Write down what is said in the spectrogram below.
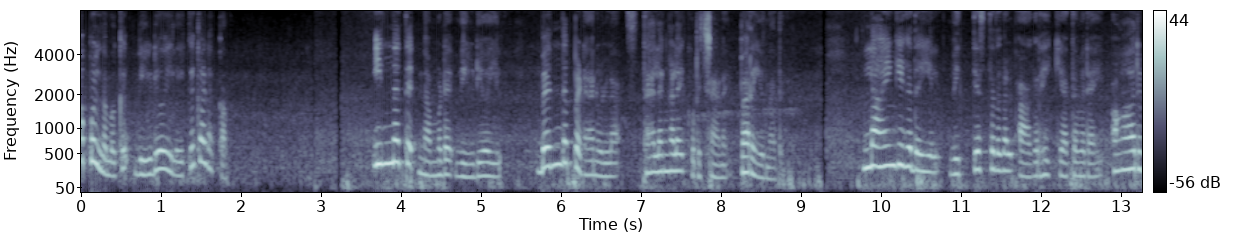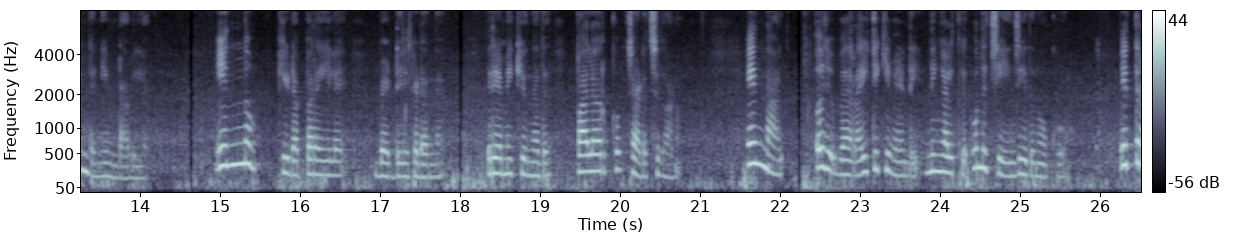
അപ്പോൾ നമുക്ക് വീഡിയോയിലേക്ക് കടക്കാം. ഇന്നത്തെ നമ്മുടെ വീഡിയോയിൽ ബന്ധപ്പെടാനുള്ള സ്ഥലങ്ങളെക്കുറിച്ചാണ് പറയുന്നത്. ലൈംഗികതയിൽ വ്യത്യസ്തതകൾ ആഗ്രഹിക്കാത്തവരായി ആരും തന്നെ ഉണ്ടാവില്ല. എന്നും കിടപ്പറയിലെ ബെഡിൽ കിടന്ന് രമിക്കുന്നത് പലർക്കും ചടച്ചു കാണും. എന്നാൽ ഒരു വെറൈറ്റിക്ക് വേണ്ടി നിങ്ങൾക്ക് ഒന്ന് ചേഞ്ച് ചെയ്ത് നോക്കൂ. എത്ര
